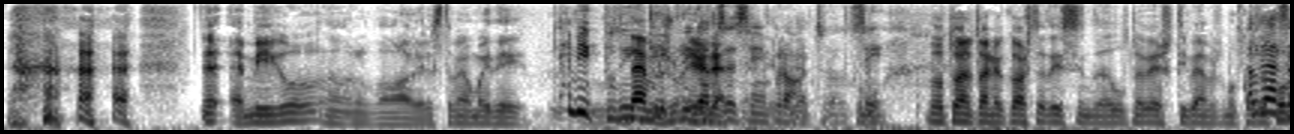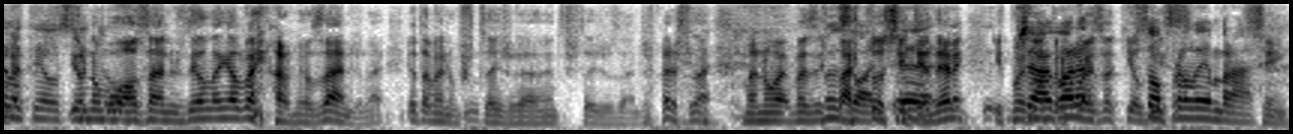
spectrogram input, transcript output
Amigo, não, vamos lá ver, isso também é uma ideia. Amigo político, digamos assim, pronto. Como sim. o doutor António Costa disse da última vez que tivemos uma coisa Aliás, até eu não vou aos anos dele, nem ele vem aos meus anos, não é? Eu também não festejo, realmente festejo os anos, mas, não é, mas, não é, mas, mas para as pessoas se entenderem. Uh, e depois outra agora, coisa que ele só disse, para lembrar, sim.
